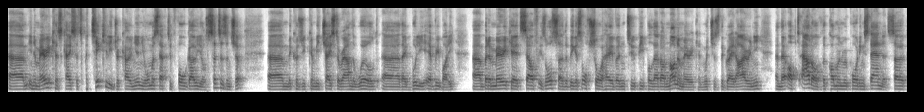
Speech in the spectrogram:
Um, in America's case, it's particularly draconian. You almost have to forego your citizenship um, because you can be chased around the world. Uh, they bully everybody. Um, but America itself is also the biggest offshore haven to people that are non American, which is the great irony. And they opt out of the common reporting standards. So,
